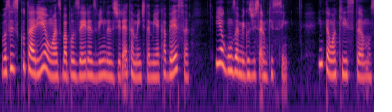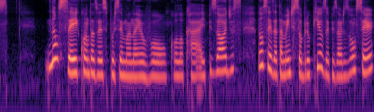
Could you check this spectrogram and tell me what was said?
vocês escutariam as baboseiras vindas diretamente da minha cabeça? E alguns amigos disseram que sim. Então aqui estamos. Não sei quantas vezes por semana eu vou colocar episódios, não sei exatamente sobre o que os episódios vão ser,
